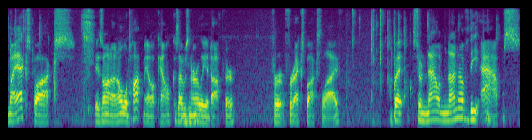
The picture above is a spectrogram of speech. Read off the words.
my Xbox is on an old Hotmail account because I was an mm-hmm. early adopter for for Xbox Live. But so now none of the apps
